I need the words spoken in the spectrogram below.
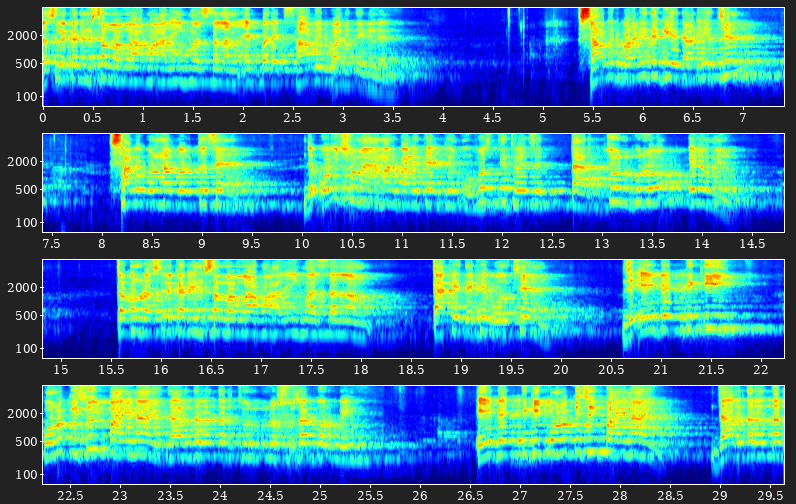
রাসুল করিম সাল্লাহ আলিহাসাল্লাম একবার এক সাহাবির বাড়িতে গেলেন। সাহাবির বাড়িতে গিয়ে দাঁড়িয়েছেন। সাহাবি বর্ণনা করতেছেন যে ওই সময় আমার বাড়িতে একজন উপস্থিত হয়েছে, তার চুলগুলো এলোমেলো। তখন রাসুল করিম সাল্লাহ আলিহাসাল্লাম তাকে দেখে বলছেন যে, এই ব্যক্তি কি কোনো কিছুই পায় নাই যার দ্বারা তার চুলগুলো সোজা করবে? এই ব্যক্তি কি কোনো কিছুই পায় নাই? যার দ্বারা তার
